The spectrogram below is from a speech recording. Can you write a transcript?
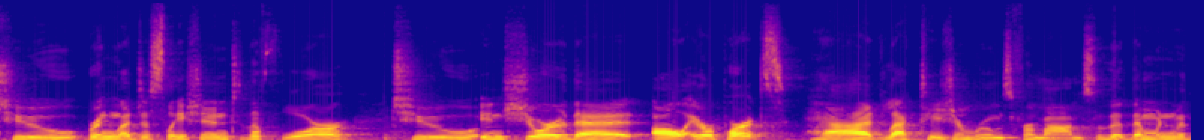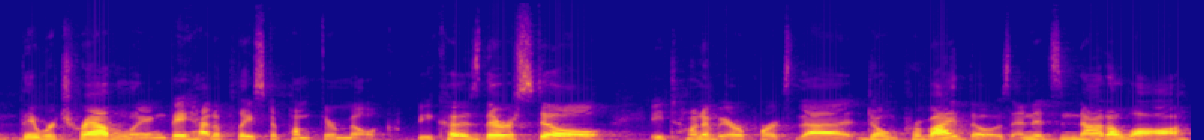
to bring legislation to the floor to ensure that all airports had lactation rooms for moms so that then when they were traveling, they had a place to pump their milk because there are still a ton of airports that don't provide those, and it's not a law.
